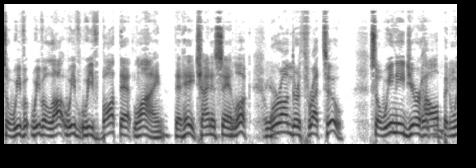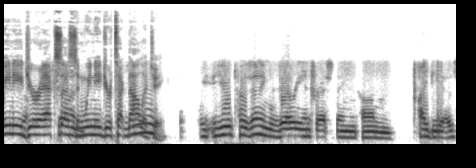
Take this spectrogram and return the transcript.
So we've we've allowed, we've we've bought that line that hey, China's saying, look, yeah. we're under threat too. So we need your help and we need your access and we need your technology. You, are presenting very interesting um, ideas,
